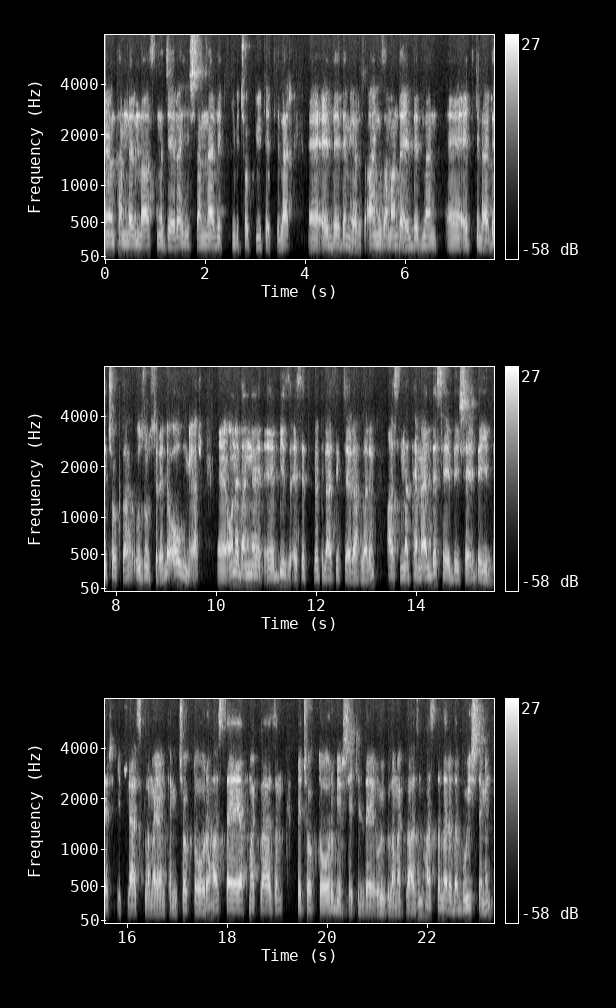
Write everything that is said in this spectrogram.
yöntemlerinde aslında cerrahi işlemlerdeki gibi çok büyük etkiler e, elde edemiyoruz. Aynı zamanda elde edilen e, etkiler de çok da uzun süreli olmuyor. E, o nedenle e, biz estetik ve plastik cerrahların aslında temelde sevdiği şey değildir iple yöntemi. Çok doğru hastaya yapmak lazım ve çok doğru bir şekilde uygulamak lazım. Hastalara da bu işlemin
